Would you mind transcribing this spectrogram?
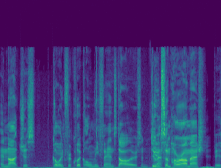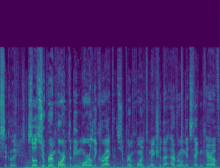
and not just going for quick OnlyFans dollars and doing Yeah. some haram ass shit basically? so it's super important to be morally correct. It's super important to make sure that everyone gets taken care of.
